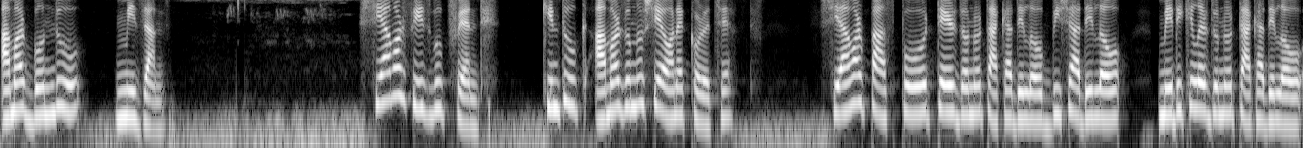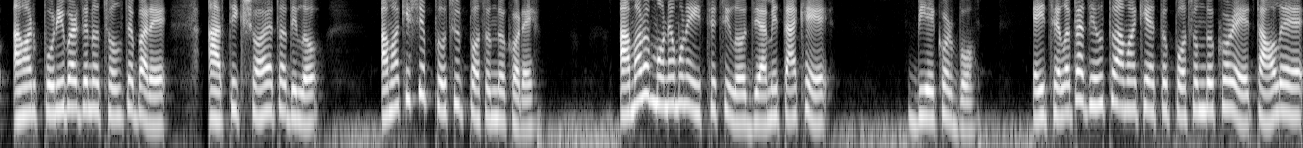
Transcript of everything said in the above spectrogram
আমার বন্ধু মিজান। সে আমার ফেসবুক ফ্রেন্ড কিন্তু আমার জন্য সে অনেক করেছে। সে আমার পাসপোর্টের জন্য টাকা দিল, ভিসা দিল, মেডিকেলের জন্য টাকা দিল, আমার পরিবার যেন চলতে পারে, আর্থিক সহায়তা দিল। আমাকে সে প্রচুর পছন্দ করে। আমারও মনে মনে ইচ্ছে ছিল যে আমি তাকে বিয়ে করব। এই ছেলেটা যেহেতু আমাকে এত পছন্দ করে, তাহলে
